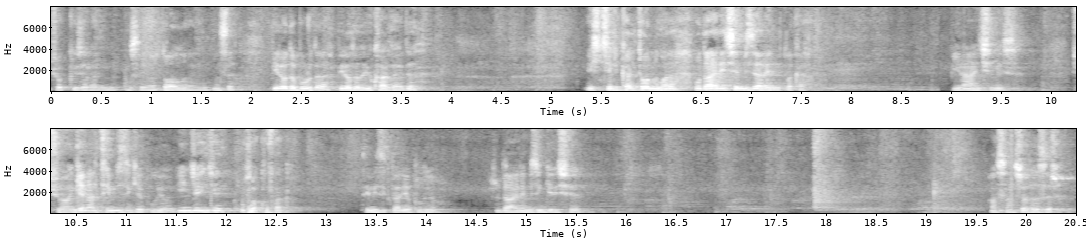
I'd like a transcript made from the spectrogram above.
Çok güzel aydınlatması var, doğal aydınlatması. Bir oda burada, bir oda da yukarıdaydı. İşçilik kalite 10 numara. Bu daire için bizi arayın mutlaka. Bina içimiz. Şu an genel temizlik yapılıyor. İnce ince, ufak ufak temizlikler yapılıyor. Şu dairemizin girişi. Asansör hazır.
